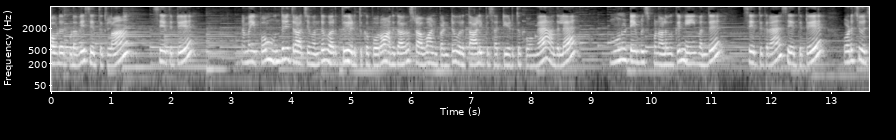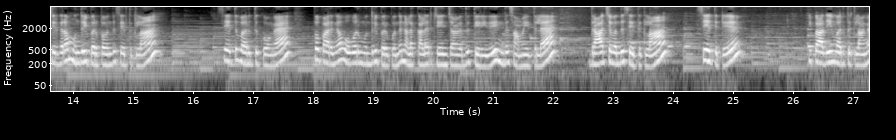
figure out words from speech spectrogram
பவுடர் கூடவே சேர்த்துக்கலாம். சேர்த்துட்டு நம்ம இப்போ முந்திரி திராட்சை வந்து வறுத்து எடுத்துக்க போகிறோம் அதுக்காக ஸ்டவ் ஆன் பண்ணிட்டு ஒரு தாளிப்பு சட்டி எடுத்துக்கோங்க. அதில் மூணு டேபிள் ஸ்பூன் அளவுக்கு நெய் வந்து சேர்த்துக்கிறேன். சேர்த்துட்டு உடச்சி வச்சுருக்கிற முந்திரி பருப்பை வந்து சேர்த்துக்கலாம். சேர்த்து வறுத்துக்கோங்க. இப்போ பாருங்கள் ஒவ்வொரு முந்திரி பருப்பு வந்து நல்லா கலர் சேஞ்ச் ஆகுது தெரியுது. இந்த சமயத்தில் திராட்சை வந்து சேர்த்துக்கலாம். சேர்த்துட்டு இப்போ அதையும் வறுத்துக்கலாங்க.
